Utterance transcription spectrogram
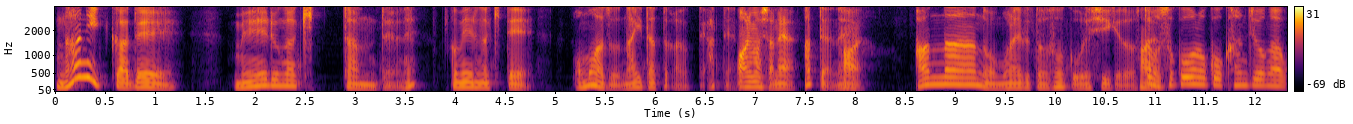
何かでメールが来たんだよね。メールが来て思わず泣いたとかってあったよね。ありましたね。あったよね、はい。あんなのもらえるとすごく嬉しいけど、多分そこのこう感情が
